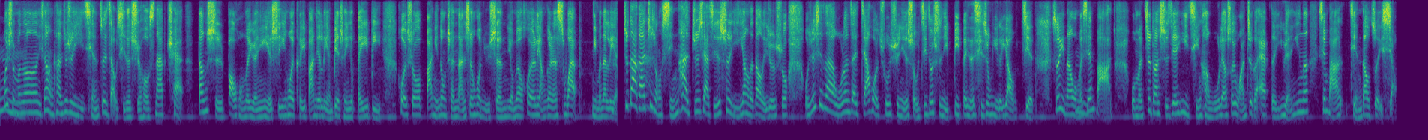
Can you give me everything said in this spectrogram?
为什么呢？你想想看，就是以前最早期的时候，Snapchat 当时爆红的原因，也是因为可以把你的脸变成一个 baby，或者说把你弄成男生或女生，有没有？或者两个人 swipe 你们的脸，就大概这种形态之下，其实是一样的道理。就是说，我觉得现在无论在家或出去，你的手机都是你必备的其中一个要件。所以呢，我们先把我们这段时间疫情很无聊，所以玩这个 app 的原因呢，先把它减到最小。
